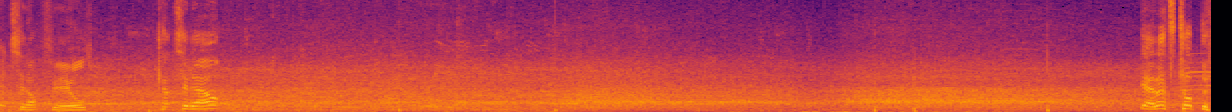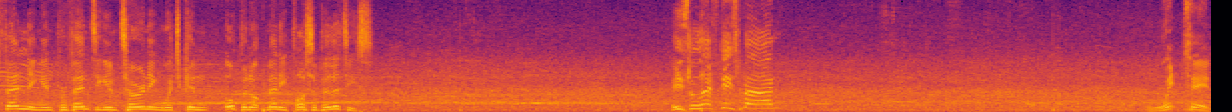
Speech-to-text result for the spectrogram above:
Gets it upfield. Cuts it out. Yeah, that's top defending and preventing him turning, which can open up many possibilities. He's left his man. Whipped in.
